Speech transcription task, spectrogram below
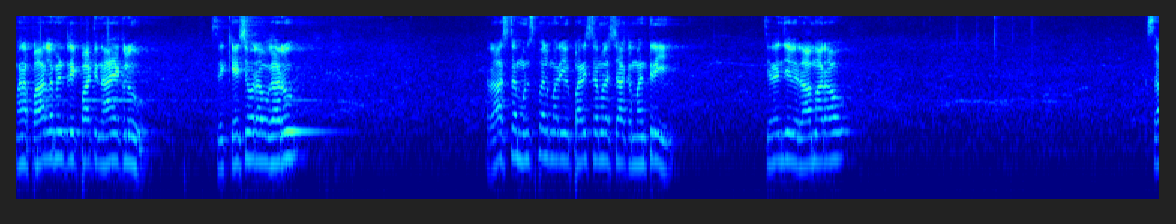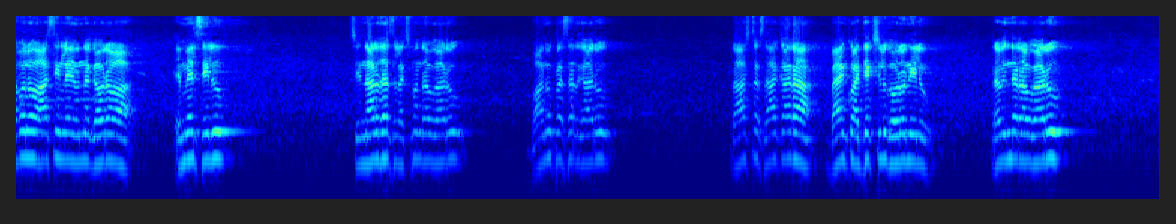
మన పార్లమెంటరీ పార్టీ నాయకులు శ్రీ కేశవరావు గారు రాష్ట్ర మున్సిపల్ మరియు పరిశ్రమల శాఖ మంత్రి చిరంజీవి రామారావు సభలో ఆసీనులై ఉన్న గౌరవ ఎమ్మెల్సీలు శ్రీ నారదాస్ లక్ష్మణరావు గారు భానుప్రసాద్ గారు రాష్ట్ర సహకార బ్యాంకు అధ్యక్షులు గౌరవనీయులు రవీందర్రావు గారు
